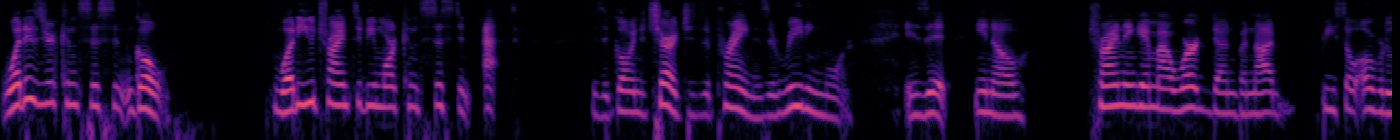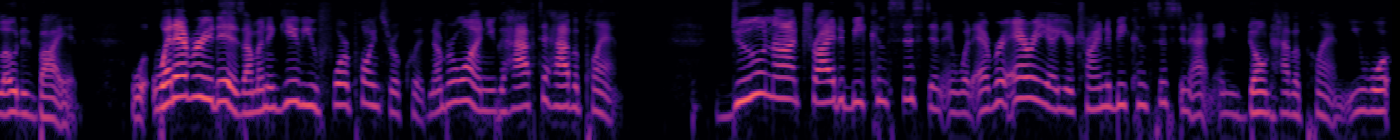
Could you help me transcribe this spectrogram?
What is your consistent goal? What are you trying to be more consistent at? Is it going to church? Is it praying? Is it reading more? Is it, you know, trying to get my work done but not be so overloaded by it? Wh- whatever it is, I'm going to give you four points real quick. Number one, you have to have a plan. Do not try to be consistent in whatever area you're trying to be consistent at and you don't have a plan. You will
